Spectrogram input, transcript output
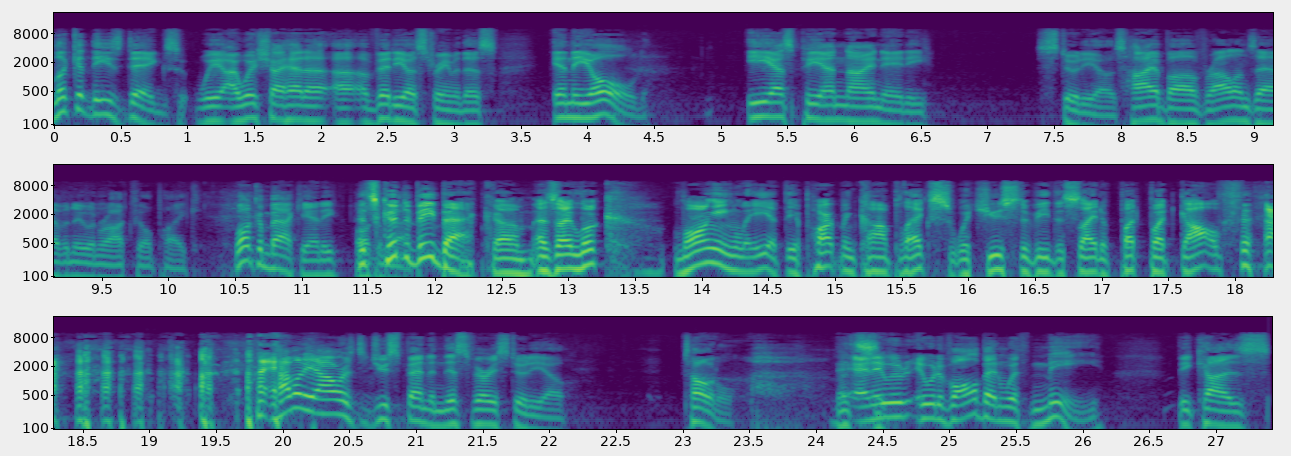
Look at these digs. We I wish I had a, a, video stream of this in the old ESPN 980 studios, high above Rollins Avenue and Rockville Pike. Welcome back, Andy. it's good back. to be back. Um, as I look longingly at the apartment complex, which used to be the site of putt putt golf. How many hours did you spend in this very studio total? and Let's it see. would it would have all been with me because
